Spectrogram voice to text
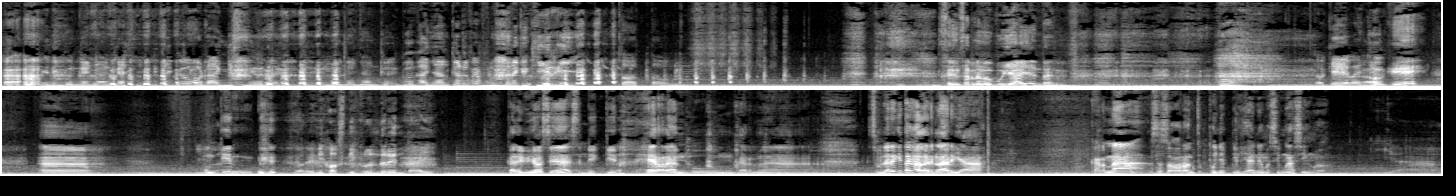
Ini gue gak nyangka. Ini gue mau nangis nih udah. Ini udah gak nyangka. Gue gak nyangka rupanya blundernya ke kiri. Totong. Sensor nama Bu Yaya ntar. Oke lanjut. Oke. Eh, Gila. mungkin baru ini host di blunderin tai kali ini hostnya sedikit heran bung karena sebenarnya kita nggak lari-lari ya. Karena seseorang tuh punya pilihannya masing-masing loh. Iya.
